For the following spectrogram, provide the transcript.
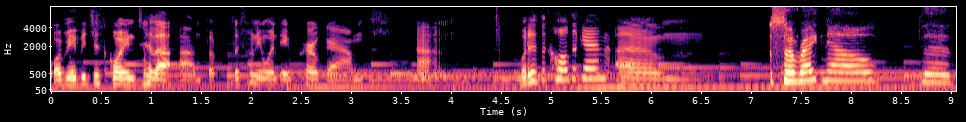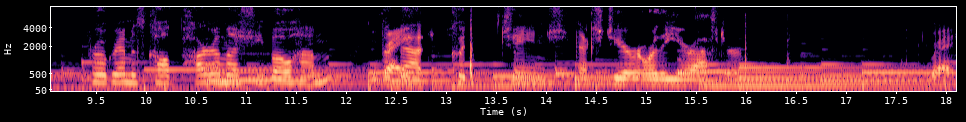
or maybe just going to the um the, the 21 day program. Um, what is it called again? Um, so right now the program is called Paramashivoham, but right. that could change next year or the year after. Right.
